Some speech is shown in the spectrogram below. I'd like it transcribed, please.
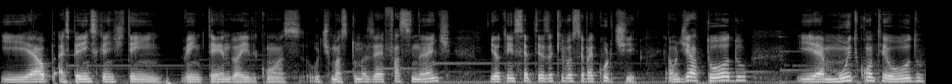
e é a experiência que a gente tem vem tendo aí com as últimas turmas é fascinante e eu tenho certeza que você vai curtir. É um dia todo e é muito conteúdo.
